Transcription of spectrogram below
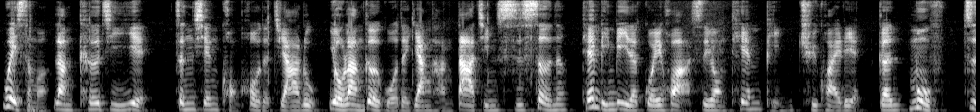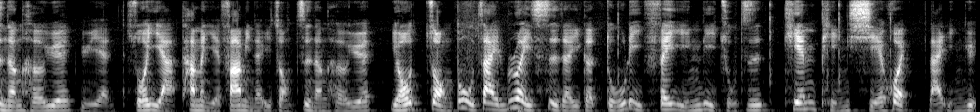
为什么让科技业争先恐后的加入，又让各国的央行大惊失色呢？天平币的规划是用天平区块链跟 Move 智能合约语言，所以啊，他们也发明了一种智能合约，由总部在瑞士的一个独立非营利组织天平协会来营运。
